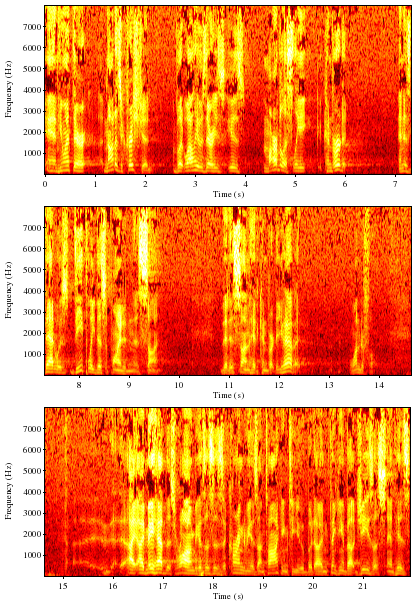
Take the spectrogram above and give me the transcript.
and he went there not as a Christian, but while he was there, he's, he was marvelously converted. And his dad was deeply disappointed in his son, that his son had converted. You have it. Wonderful. I, I, may have this wrong because this is occurring to me as I'm talking to you, but I'm thinking about Jesus and his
